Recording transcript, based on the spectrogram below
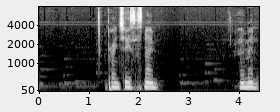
I pray in Jesus' name. Amen.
